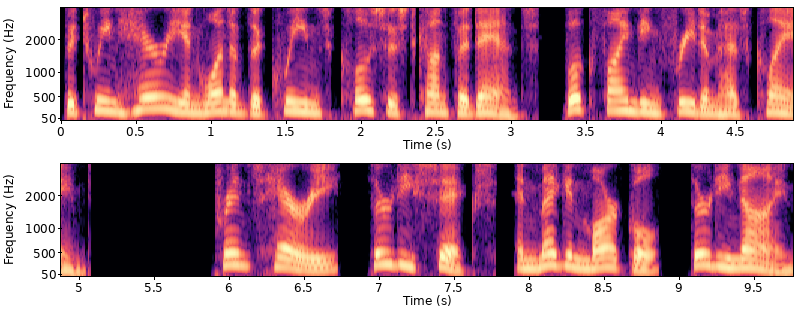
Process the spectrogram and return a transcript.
between Harry and one of the Queen's closest confidants, book Finding Freedom has claimed. Prince Harry, 36, and Meghan Markle, 39,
